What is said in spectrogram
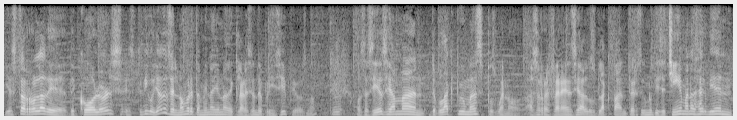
Y esta rola de The Colors, este, digo, ya desde el nombre también hay una declaración de principios, ¿no? Mm. O sea, si ellos se llaman The Black Pumas, pues bueno, hace referencia a los Black Panthers. Y uno dice, ching, van a ser bien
